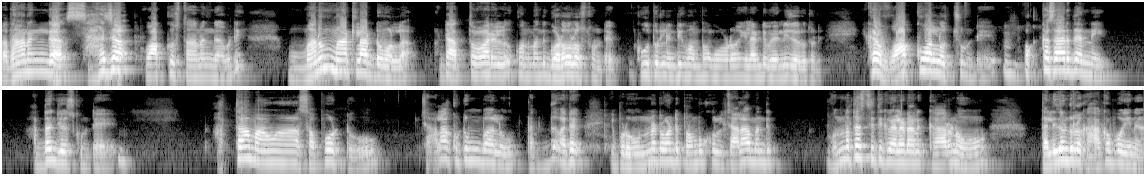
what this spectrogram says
ప్రధానంగా సహజ వాక్కు స్థానం కాబట్టి మనం మాట్లాడడం వల్ల అంటే అత్తవారిలో కొంతమంది గొడవలు వస్తుంటాయి కూతుర్లు ఇంటికి పంపకపోవడం ఇలాంటివన్నీ జరుగుతుంటాయి ఇక్కడ వాక్కు వల్ల వచ్చి ఉంటే Mm. ఒక్కసారి దాన్ని అర్థం చేసుకుంటే. అత్త మామ సపోర్టు చాలా కుటుంబాలు పెద్ద అంటే ఇప్పుడు ఉన్నటువంటి ప్రముఖులు చాలామంది ఉన్నత స్థితికి వెళ్ళడానికి కారణం తల్లిదండ్రులు కాకపోయినా.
